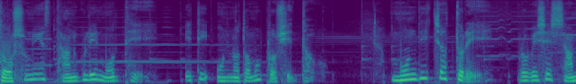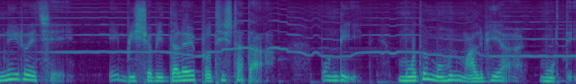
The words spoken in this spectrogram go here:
দর্শনীয় স্থানগুলির মধ্যে এটি অন্যতম প্রসিদ্ধ। মন্দির চত্বরে প্রবেশের সামনেই রয়েছে এই বিশ্ববিদ্যালয়ের প্রতিষ্ঠাতা পণ্ডিত মদন মোহন মালভিয়ার মূর্তি।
